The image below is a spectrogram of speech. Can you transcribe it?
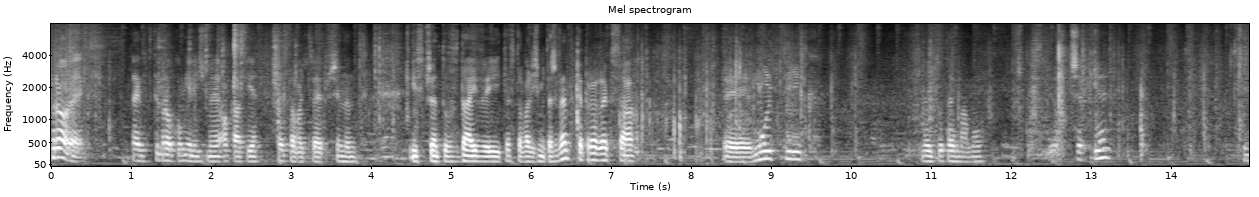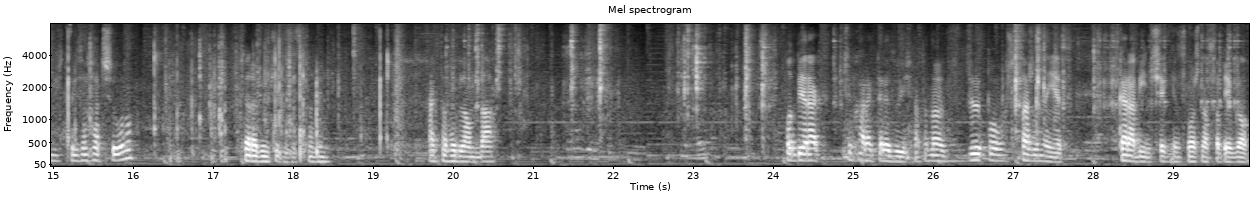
Prorex. Tak w tym roku mieliśmy okazję testować trochę przynęt i sprzętów z Dajwy i testowaliśmy też wędkę Prorexa, yy, Multik. No i tutaj mamy już to sobie odczepię. Co mi się tutaj zahaczyło? Karabinczyk zostawię. Tak to wygląda. Podbierak czym charakteryzuje się? Na pewno wyposażony jest w karabinczyk, więc można sobie go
